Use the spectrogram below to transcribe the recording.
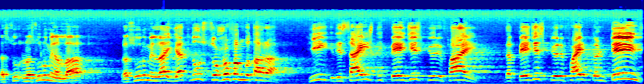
Rasul, Rasulun min Allah, Rasulun min Allah, Yatlu suhufan mutahara. He recites the pages purified. The pages purified contains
